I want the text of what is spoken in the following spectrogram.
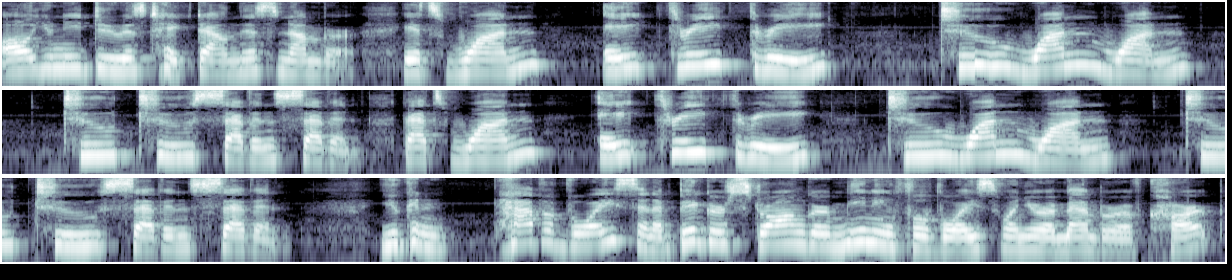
All you need to do is take down this number. It's 1 833 211 2277. That's 1 833 211 2277. You can have a voice and a bigger, stronger, meaningful voice when you're a member of CARP.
